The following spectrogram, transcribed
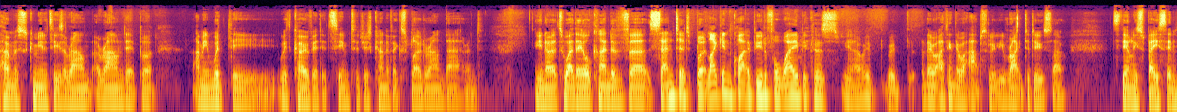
homeless communities around around it, but I mean, with the with COVID, it seemed to just kind of explode around there, and you know, it's where they all kind of uh, centered, but like in quite a beautiful way because you know it, it, they were, I think they were absolutely right to do so. It's the only space in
